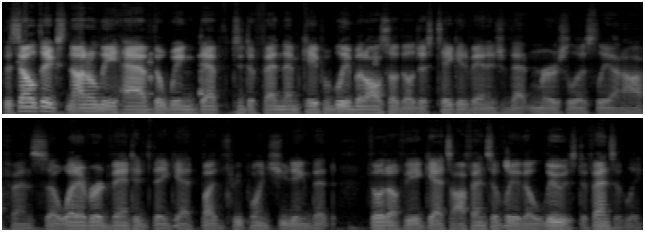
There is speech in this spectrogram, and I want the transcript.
the Celtics not only have the wing depth to defend them capably, but also they'll just take advantage of that mercilessly on offense. So whatever advantage they get by the three point shooting that Philadelphia gets offensively, they'll lose defensively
